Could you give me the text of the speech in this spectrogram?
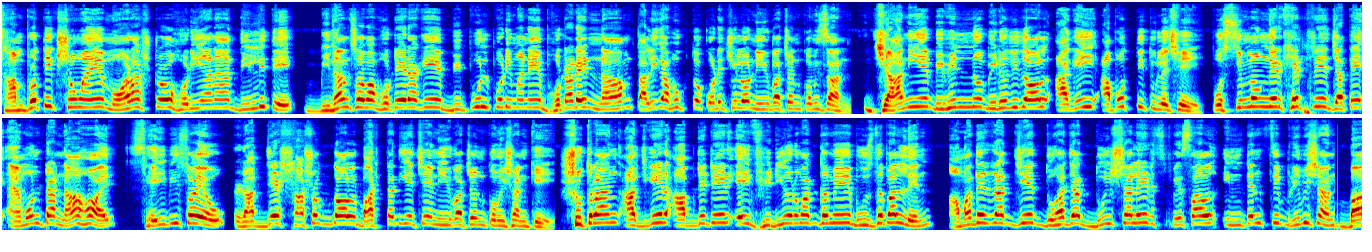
সাম্প্রতিক সময়ে মহারাষ্ট্র, হরিয়ানা, দিল্লিতে বিধানসভা ভোটের আগে বিপুল পরিমাণে ভোটারের নাম তালিকাভুক্ত করেছিল নির্বাচন কমিশন। যা নিয়ে বিভিন্ন বিরোধী দল আগেই আপত্তি তুলেছে। পশ্চিমবঙ্গের ক্ষেত্রে যাতে এমনটা না হয় সেই বিষয়েও রাজ্যের শাসক দল বার্তা দিয়েছে নির্বাচন কমিশনকে। সুতরাং আজকের আপডেটের এই ভিডিওর মাধ্যমে বুঝতে পারলেন, আমাদের রাজ্যে দু হাজার দুই সালের স্পেশাল ইন্টেন্সিভ রিভিশন বা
